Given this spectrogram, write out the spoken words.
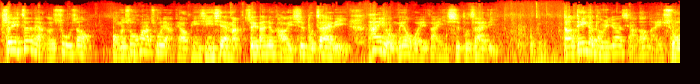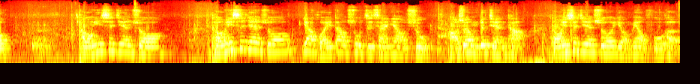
所以这两个诉讼，我们说画出两条平行线嘛，所以一般就考一事不在理，他有没有违反一事不在理？然后第一个同学就要想到哪一说？同一事件说，同一事件说要回到数之三要素，好，所以我们就检讨同一事件说有没有符合。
